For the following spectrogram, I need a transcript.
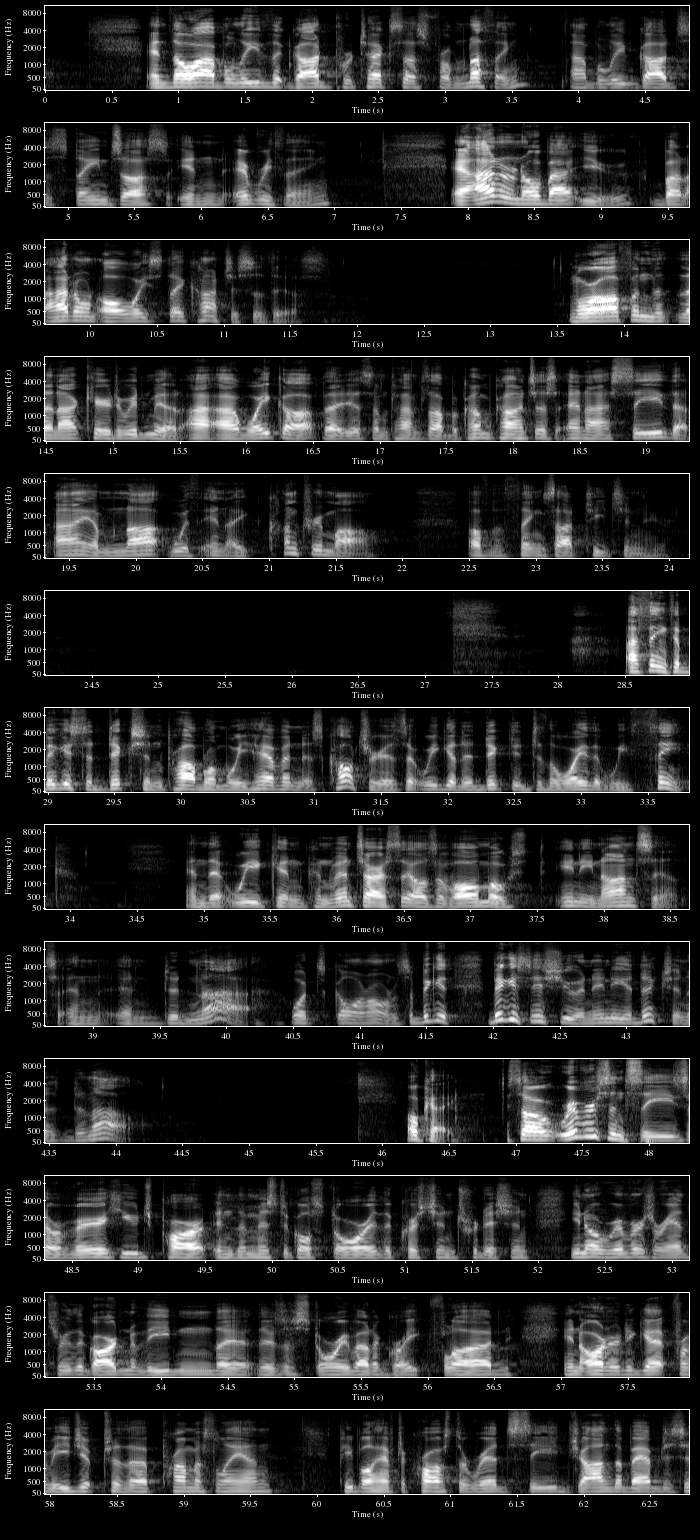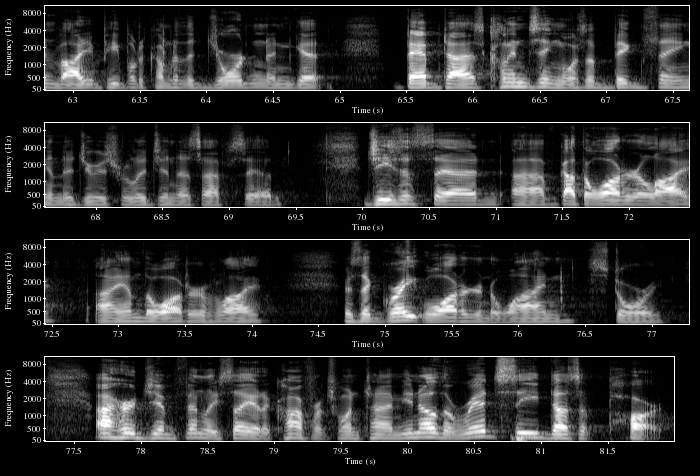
and though I believe that God protects us from nothing, I believe God sustains us in everything. And I don't know about you, but I don't always stay conscious of this. More often than I care to admit, I, I, wake up, that is, sometimes I become conscious, and I see that I am not within a country mile of the things I teach in here. I think the biggest addiction problem we have in this culture is that we get addicted to the way that we think and that we can convince ourselves of almost any nonsense and, and deny what's going on. It's the biggest, biggest issue in any addiction is denial. Okay, so, rivers and seas are a very huge part in the mystical story, the Christian tradition. You know, rivers ran through the Garden of Eden. There's a story about a great flood. In order to get from Egypt to the promised land, people have to cross the Red Sea. John the Baptist invited people to come to the Jordan and get baptized. Cleansing was a big thing in the Jewish religion, as I've said. Jesus said, I've got the water of life. I am the water of life. There's that great water in the wine story. I heard Jim Finley say at a conference one time, you know, the Red Sea doesn't part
